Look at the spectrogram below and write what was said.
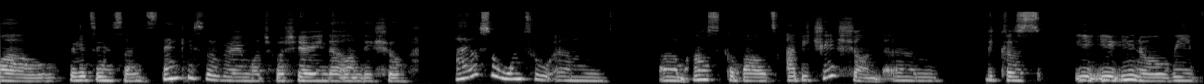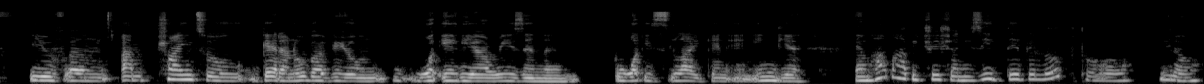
Wow, great insights. Thank you so very much for sharing that on the show. I also want to um, um, ask about arbitration um, because you, you, you know we you've um, I'm trying to get an overview on what ADR is and um, what it's like in, in India. And um, how about arbitration? Is it developed or you know?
